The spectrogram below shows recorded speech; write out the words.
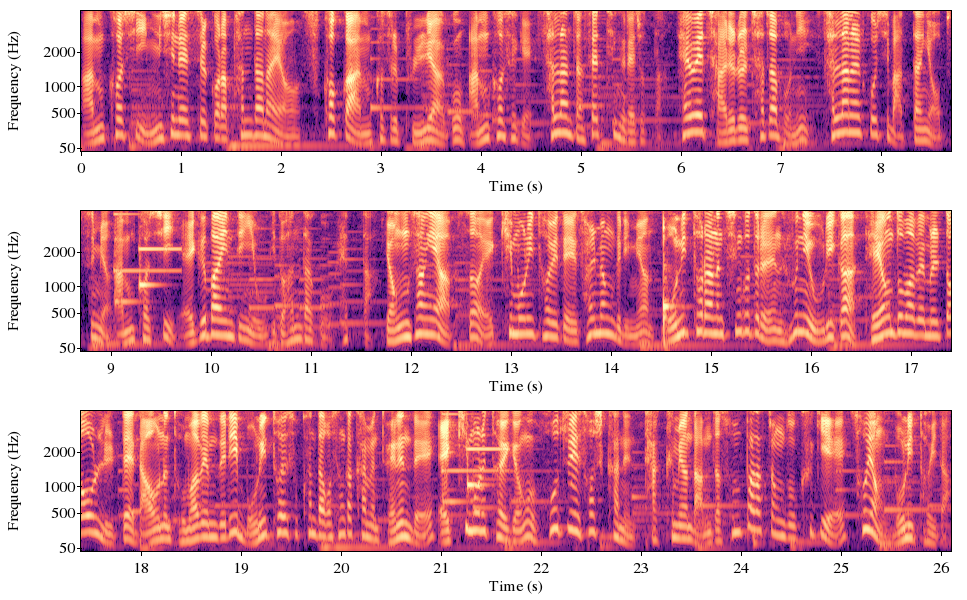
암컷이 임신했을 거라 판단하여 수컷과 암컷을 분리하고 암컷에게 산란장 세팅을 해줬다. 해외 자료를 찾아보니 산란할 곳이 마땅히 없으면 암컷이 에그 바인딩이 오기도 한다고 했다. 영상에 앞서 에키 모니터에 대해 설명드리면 모니터라는 친구들은 흔히 우리가 대형 도마뱀을 떠올릴 때 나오는 도마뱀들이 모니터에 속한다고 생각하면 되는데 에키 모니터의 경우 호주에 서식하는 다 크면 남자 손바닥 정도 크기의 소형 모니터이다.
